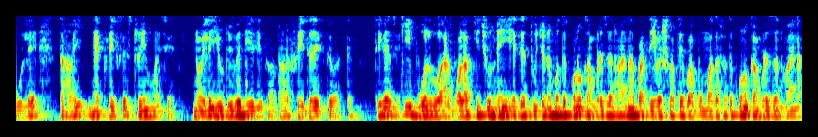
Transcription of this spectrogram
বলে তাই নেটফ্লিক্সে স্ট্রিম হয়েছে। নইলে ইউটিউবে দিয়ে দিত, আপনারা ফ্রিতে দেখতে পারতেন, ঠিক আছে? কি বলব, আর বলার কিছু নেই, এদের দুজনের মধ্যে কোনো কম্পারিজন হয় না, বা দেবের সাথে বা বোমাদার সাথে কোনো কম্পারিজন হয় না।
